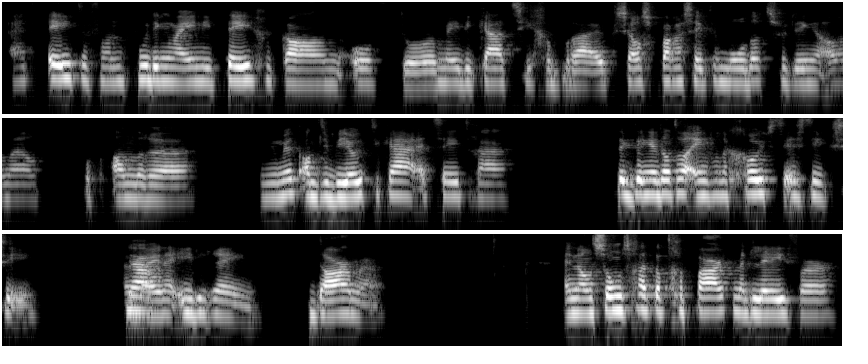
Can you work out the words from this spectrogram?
het eten van voeding waar je niet tegen kan, of door medicatiegebruik, zelfs paracetamol, dat soort dingen allemaal, of andere, met antibiotica, et cetera. Ik denk dat dat wel een van de grootste is die ik zie. Ja. Bijna iedereen. Darmen. En dan soms gaat dat gepaard met lever.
